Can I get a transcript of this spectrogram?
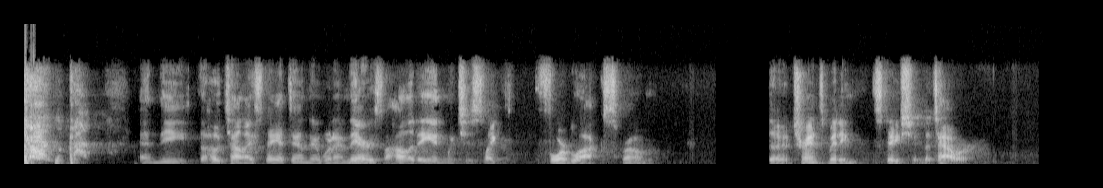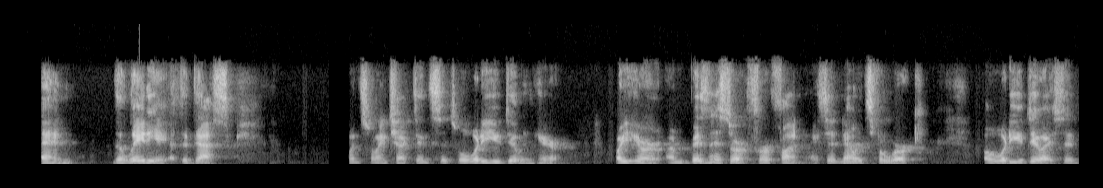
and the the hotel I stay at down there when I'm there is the Holiday Inn, which is like four blocks from the transmitting station, the tower. And the lady at the desk, once when I checked in, says, "Well, what are you doing here? Are you here on business or for fun?" I said, "No, it's for work." Oh, what do you do? I said,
